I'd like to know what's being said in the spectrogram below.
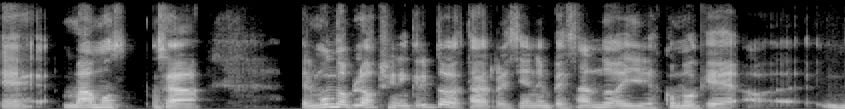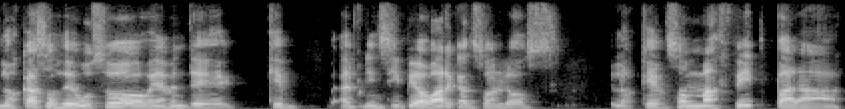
eh, vamos, o sea, el mundo blockchain y cripto está recién empezando y es como que ah, los casos de uso, obviamente, que al principio abarcan son los, los que son más fit para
